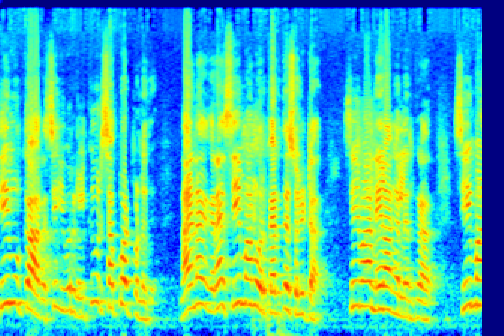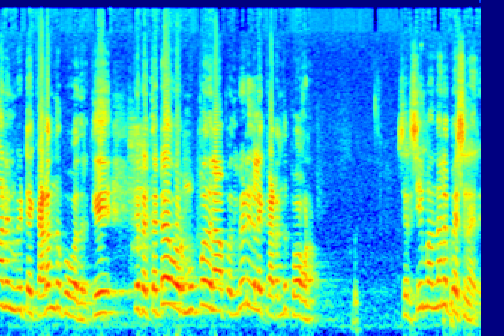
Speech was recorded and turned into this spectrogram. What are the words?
திமுக அரசு இவர்களுக்கு ஒரு சப்போர்ட் பண்ணுது. நான் என்ன கேட்குறேன் சீமான் ஒரு கருத்தை சொல்லிட்டார். சீமான் நீலாங்கல்ல இருக்கிறார். சீமானின் வீட்டை கடந்து போவதற்கு கிட்டத்தட்ட ஒரு முப்பது நாற்பது வீடுகளை கடந்து போகணும். சரி சீமான் தானே பேசினார்.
